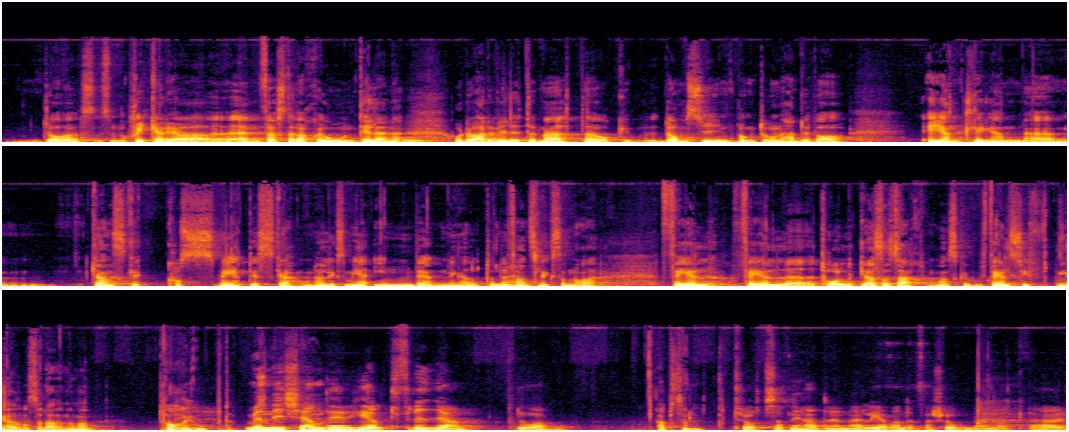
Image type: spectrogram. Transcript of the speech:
då skickade jag en första version till henne mm. och då hade vi lite möte och de synpunkter hon hade var egentligen eh, ganska kosmetiska. Hon hade liksom inga invändningar utan Nej. det fanns liksom några fel, fel eh, tolk, alltså så här, man ska, felsyftningar och sådär när man drar ihop det. Men ni kände er helt fria då? Absolut. Trots att ni hade den här levande personen och det här?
